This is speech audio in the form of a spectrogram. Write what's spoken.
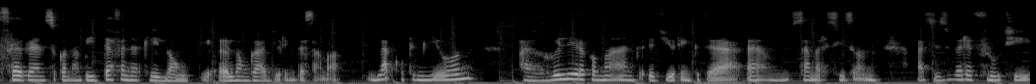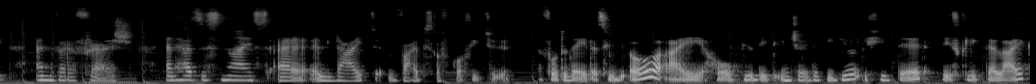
fragrance gonna be definitely long, longer during the summer. Black Opium Neon I really recommend it during the um, summer season as it's very fruity and very fresh and has this nice uh, light vibes of coffee too for today. That's it. All i hope you did enjoy the video. If you did please click the like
